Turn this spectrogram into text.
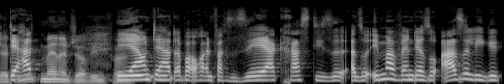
Der, Der hat- Manager auf jeden Fall. Ja, und der hat aber auch einfach sehr krass diese, also immer wenn der so aselige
